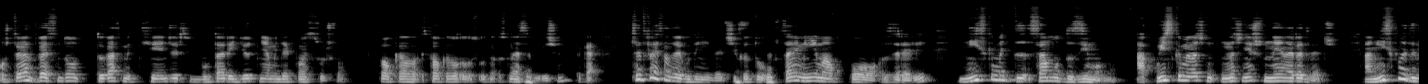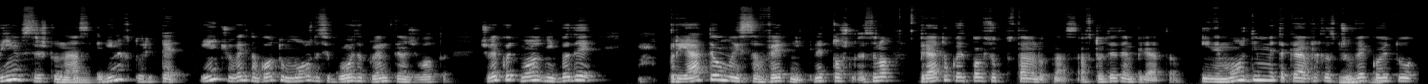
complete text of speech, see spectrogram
още една две, но тогава сме тинейджери, сме бунтари, идиот, няма идея какво се случва. Това казва 18 годишен. Така. След 22 години вече, като станем ние малко по-зрели, не искаме да, само да взимаме. Ако искаме, значи, значи нещо не е наред вече. Ами искаме да видим срещу нас един авторитет. Един човек, на който може да се говори за проблемите на живота. Човек, който може да ни бъде приятел, но и съветник. Не точно. Едно приятел, който е по-високо поставен от нас. Авторитетен приятел. И не може да имаме така връзка с човек, mm-hmm. който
